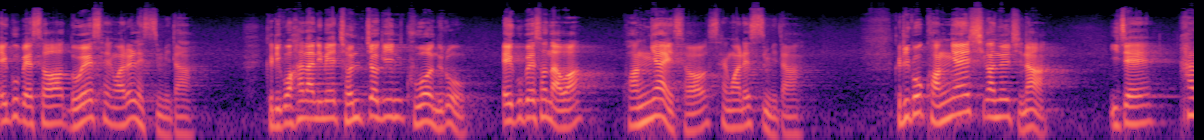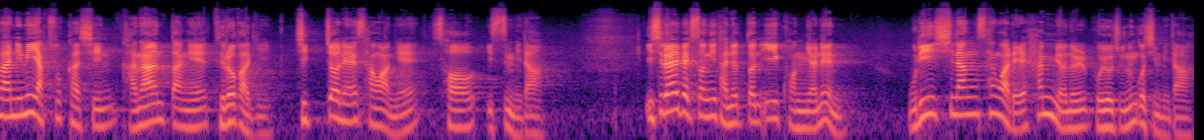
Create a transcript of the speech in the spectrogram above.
애굽에서 노예 생활을 했습니다. 그리고 하나님의 전적인 구원으로 애굽에서 나와 광야에서 생활했습니다. 그리고 광야의 시간을 지나 이제 하나님이 약속하신 가나안 땅에 들어가기 직전의 상황에 서 있습니다. 이스라엘 백성이 다녔던 이 광야는 우리 신앙 생활의 한 면을 보여주는 것입니다.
